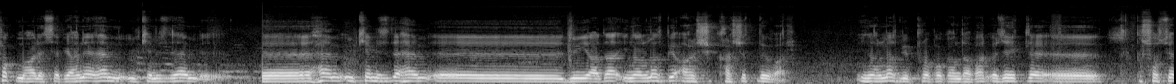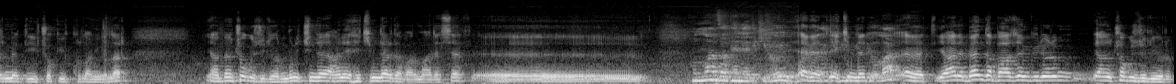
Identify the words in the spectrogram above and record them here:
çok maalesef yani hem ülkemizde hem hem ülkemizde hem e, dünyada inanılmaz bir aşı karşıtlığı var. İnanılmaz bir propaganda var. Özellikle e, bu sosyal medyayı çok iyi kullanıyorlar. Yani ben çok üzülüyorum. Bunun içinde hani hekimler de var maalesef. E, Bunlar zaten etkili. Evet, videolar- evet. Yani ben de bazen gülüyorum. Yani çok üzülüyorum.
